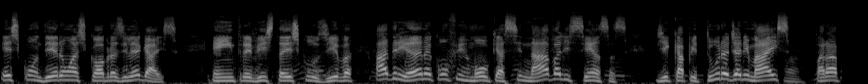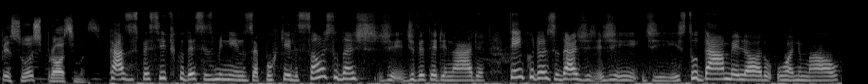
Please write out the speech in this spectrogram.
esconderam as cobras ilegais. Em entrevista exclusiva, Adriana confirmou que assinava licenças de captura de animais para pessoas próximas. O caso específico desses meninos é porque eles são estudantes de, de veterinária, têm curiosidade de, de estudar melhor o animal.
